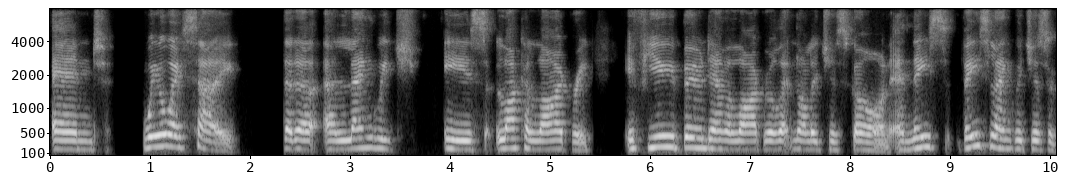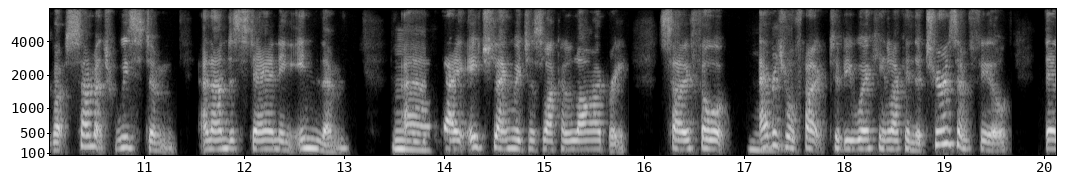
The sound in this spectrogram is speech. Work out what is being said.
and we always say that a, a language is like a library. If you burn down a library, all that knowledge is gone. And these these languages have got so much wisdom and understanding in them. Mm. Uh, they, each language is like a library. So for mm. Aboriginal folk to be working like in the tourism field, they're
